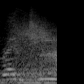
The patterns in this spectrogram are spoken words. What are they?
Red team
